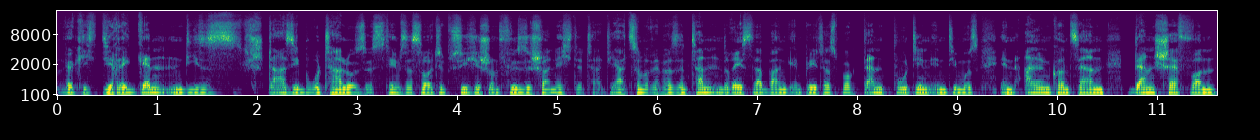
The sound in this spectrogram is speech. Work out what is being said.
wirklich Dirigenten dieses Stasi-Brutalo-Systems, das Leute psychisch und physisch vernichtet hat. Ja, zum Repräsentanten Dresdner Bank in Petersburg, dann Putin Intimus in allen Konzernen, dann Chef von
